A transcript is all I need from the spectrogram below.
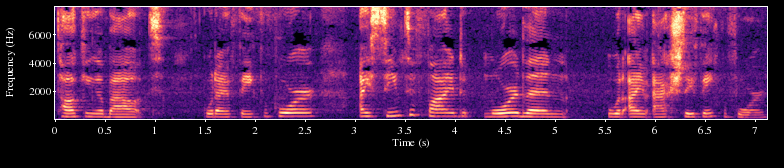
talking about what I'm thankful for, I seem to find more than what I'm actually thankful for.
